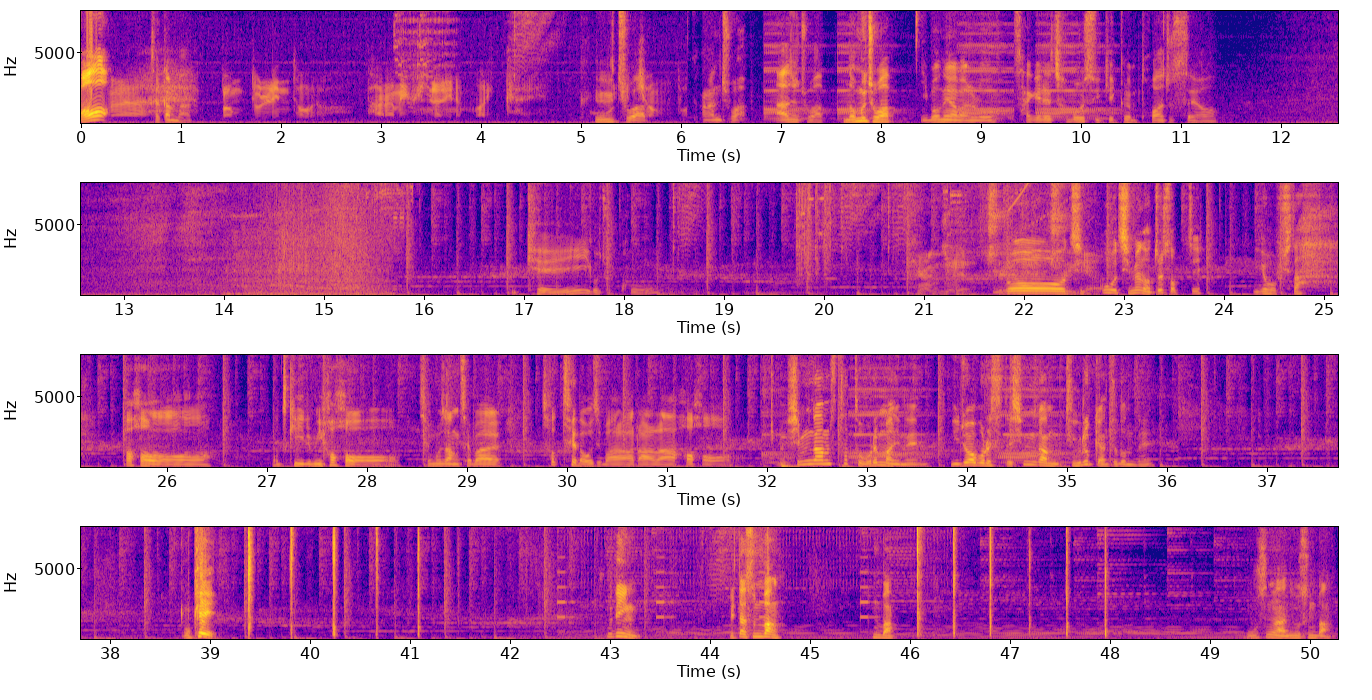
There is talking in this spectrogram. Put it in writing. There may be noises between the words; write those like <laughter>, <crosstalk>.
어? 잠깐만. 뻥 뚫린 도로 바람에 휘날리는 머리칼 그 조합. 강한 조합. 아주 조합. 너무 조합. 이번에야말로 사기를 쳐볼 수 있게끔 도와주세요. 오케이 이거 좋고 이거 짚고 지면 어쩔 수 없지 이겨 봅시다 허허 어떻게 이름이 허허 재무장 제발 첫 회에 나오지 말아라. 허허. 심감 스타트 오랜만이네. 이 조합을 했을 때 심감 드럽게 안 뜨던데. 오케이. 푸딩. 일단 순방. 순방. 우승은 아니고 순방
